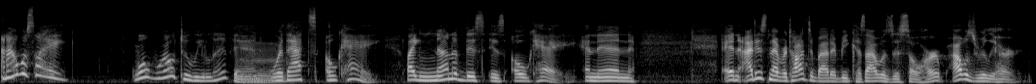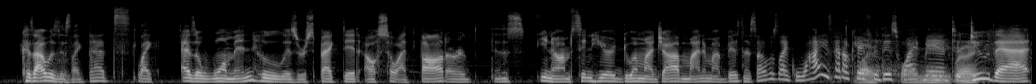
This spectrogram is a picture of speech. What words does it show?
And I was like, what world do we live in Mm. where that's okay? Like none of this is okay. And then and I just never talked about it because I was just so hurt. I was really hurt because I was Mm. just like, that's like, as a woman who is respected, also I thought, or this, you know, I'm sitting here doing my job, minding my business. I was like, why is that okay Why- for this white me? man to Right. do that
